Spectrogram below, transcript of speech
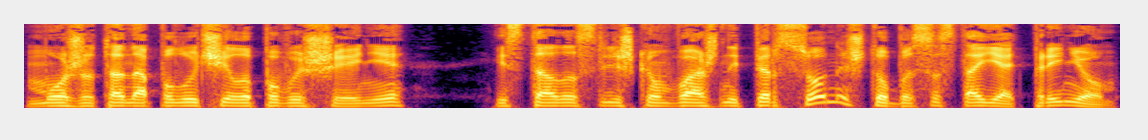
Может, она получила повышение и стала слишком важной персоной, чтобы состоять при нем?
